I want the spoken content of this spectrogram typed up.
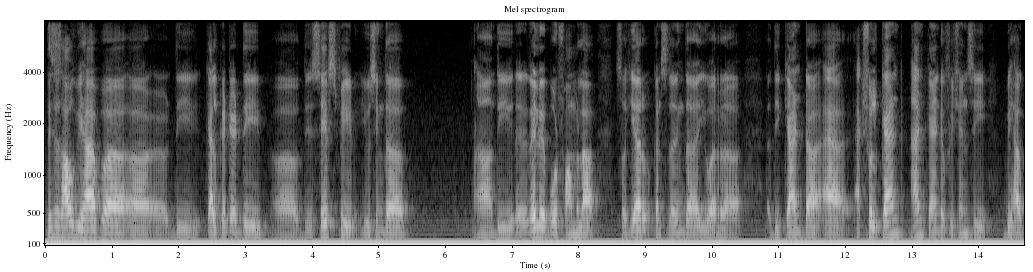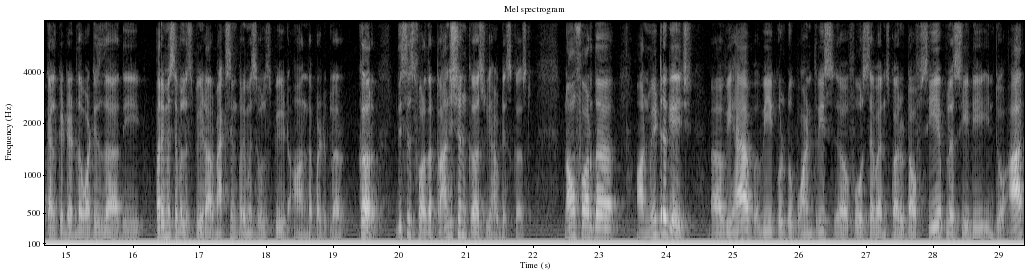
This is how we have uh, uh, the calculated the uh, the safe speed using the the railway board formula. So here considering the your uh, the cant uh, actual cant and cant deficiency, we have calculated the what is the the permissible speed or maximum permissible speed on the particular curve. This is for the transition curves we have discussed. Now for the on meter gauge, uh, we have v equal to 0.347 square root of Ca plus Cd into R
